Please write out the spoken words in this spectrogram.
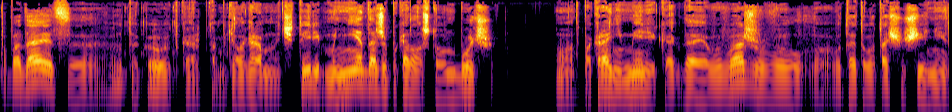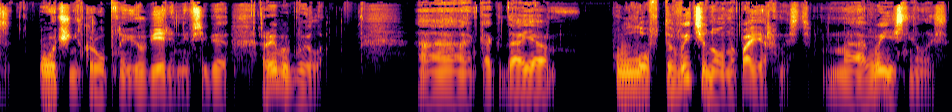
попадается вот такой вот карп, там, килограмма на 4. Мне даже показалось, что он больше. Вот, по крайней мере, когда я вываживал, вот это вот ощущение очень крупной и уверенной в себе рыбы было. А когда я улов-то вытянул на поверхность, а выяснилось,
